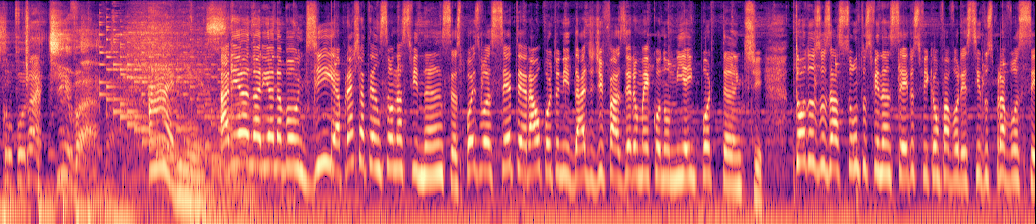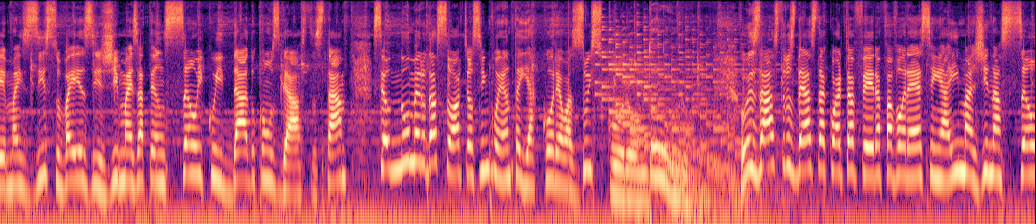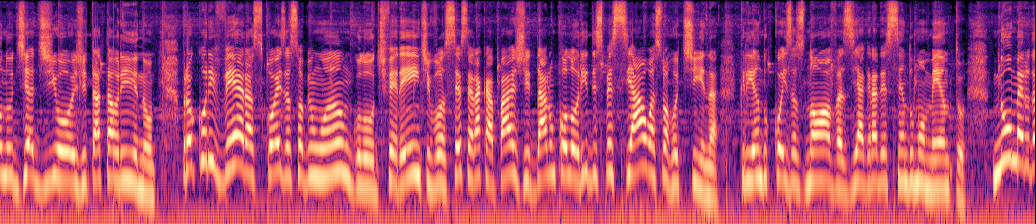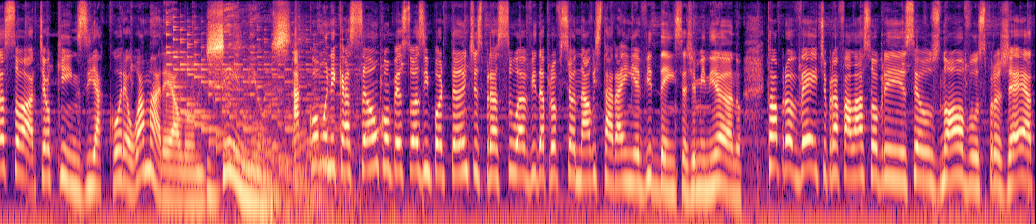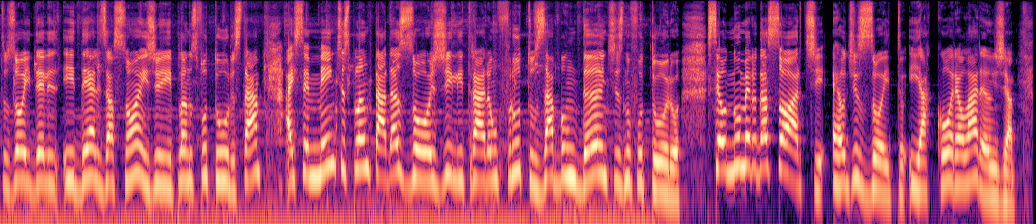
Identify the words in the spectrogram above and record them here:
Horóscopo Nativa. Ares. Ariana, Ariana, bom dia. Preste atenção nas finanças, pois você terá a oportunidade de fazer uma economia importante. Todos os assuntos financeiros ficam favorecidos para você, mas isso vai exigir mais atenção e cuidado com os gastos, tá? Seu número da sorte é o 50 e a cor é o azul escuro. Touro. Os astros desta quarta-feira favorecem a imaginação no dia de hoje, tá, Taurino? Procure ver as coisas sob um ângulo diferente, você será capaz de dar um colorido especial à sua rotina, criando coisas novas e agradecendo o momento. Número da sorte é o 15 e a cor é o amarelo. Gêmeos. A comunicação com pessoas importantes para sua vida profissional estará em evidência, Geminiano. Então aproveite para falar sobre seus novos projetos ou idealizações de planos futuros, tá? As sementes plantadas hoje lhe trarão frutos abundantes no futuro. Seu número da sorte é o 18 e a cor é o laranja.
